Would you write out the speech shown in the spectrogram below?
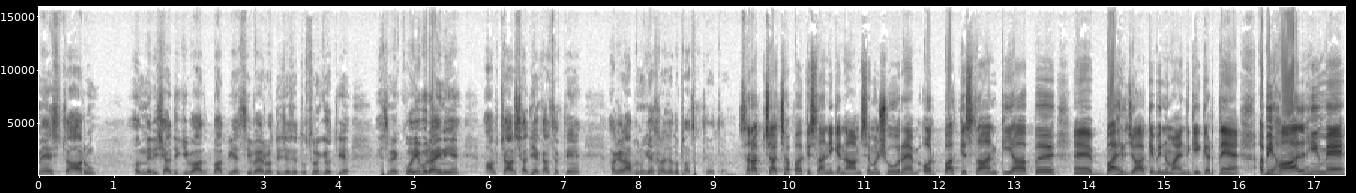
मैं स्टार हूँ और मेरी शादी की बात बात भी ऐसी वायरल होती है जैसे दूसरों की होती है। इसमें कोई बुराई नहीं है। आप चार शादियाँ कर सकते हैं, अगर आप उनके अखराज उठा सकते हो तो। सर, आप चाचा पाकिस्तानी के नाम से मशहूर हैं और पाकिस्तान की आप बाहर जाके भी नुमाइंदगी करते हैं। अभी हाल ही में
